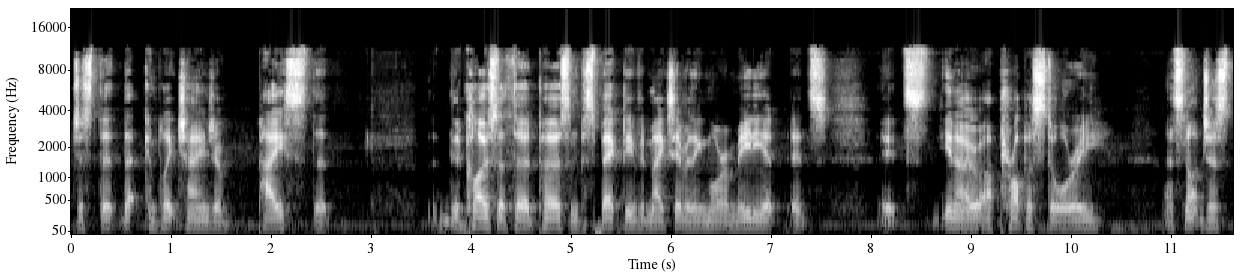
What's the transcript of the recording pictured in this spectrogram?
just that that complete change of pace, the the closer third person perspective. It makes everything more immediate. It's it's you know a proper story. It's not just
